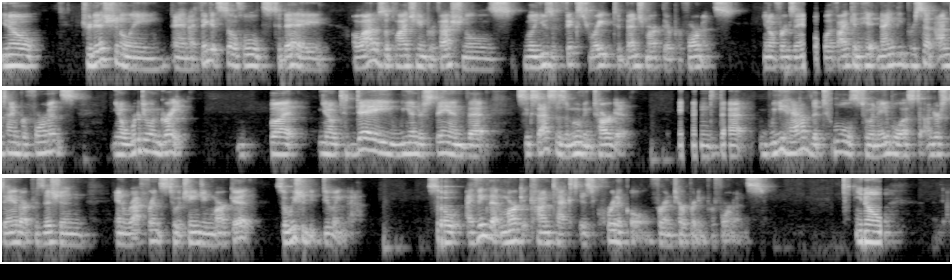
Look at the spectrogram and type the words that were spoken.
You know, traditionally, and I think it still holds today, a lot of supply chain professionals will use a fixed rate to benchmark their performance. You know, for example, if I can hit 90% on time performance, you know, we're doing great. But, you know, today we understand that success is a moving target and that we have the tools to enable us to understand our position in reference to a changing market. So we should be doing that. So I think that market context is critical for interpreting performance. You know,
